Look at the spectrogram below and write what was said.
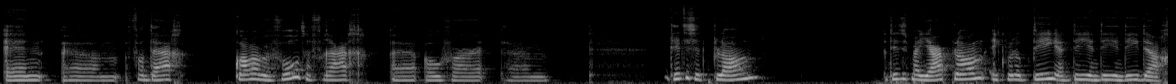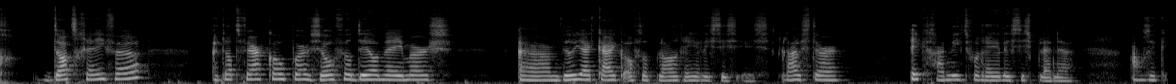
En um, vandaag kwam er bijvoorbeeld een vraag uh, over: Dit is het plan dit is mijn jaarplan. Ik wil op die en die en die en die dag dat geven, dat verkopen, zoveel deelnemers. Um, wil jij kijken of dat plan realistisch is? Luister, ik ga niet voor realistisch plannen. Als ik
